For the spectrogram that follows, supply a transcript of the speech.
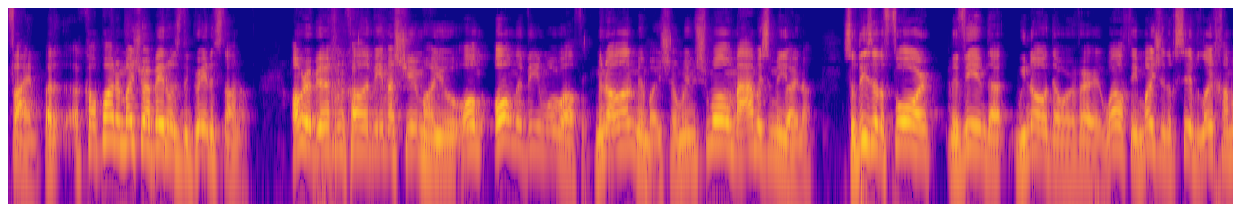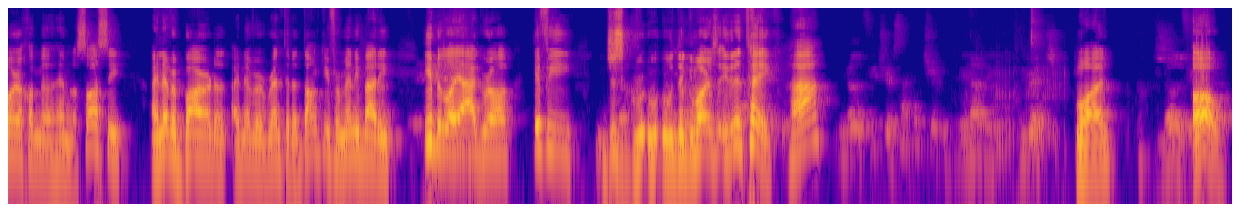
Fine, but a and Moshe Rabbeinu was the greatest anav. All all Nevi'im were wealthy. So these are the four Nevi'im that we know that were very wealthy. I never borrowed, a, I never rented a donkey from anybody. If he just grew, the Gemara, he didn't take, huh? You know the future. It's not that tricky to be rich. Why? You know the future. Oh,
